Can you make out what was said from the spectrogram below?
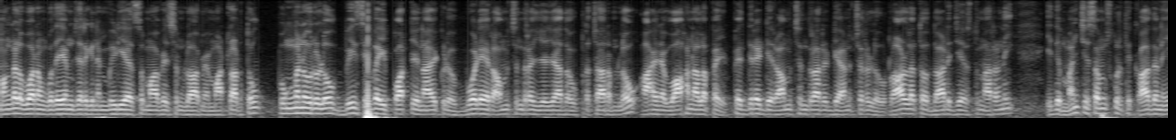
మంగళవారం ఉదయం జరిగిన మీడియా సమావేశంలో ఆమె మాట్లాడుతూ పుంగనూరులో బీసీవై పార్టీ నాయకుడు బోడే రామచంద్రయ్య యాదవ్ ప్రచారంలో ఆయన వాహనాలపై పెద్దిరెడ్డి రామచంద్రారెడ్డి అనుచరులు రాళ్ళతో దాడి చేస్తున్నారని ఇది మంచి సంస్కృతి కాదని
